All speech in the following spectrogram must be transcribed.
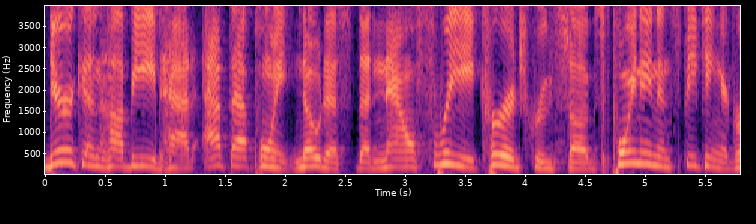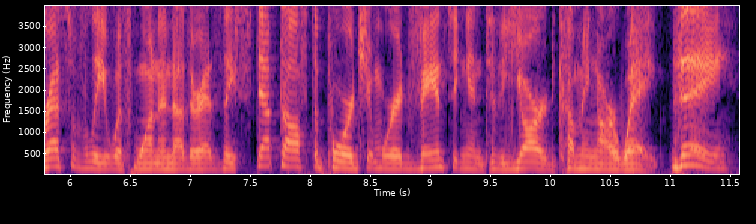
Derek and Habib had at that point noticed the now three Courage Crew thugs pointing and speaking aggressively with one another as they stepped off the porch and were advancing into the yard coming our way. They,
